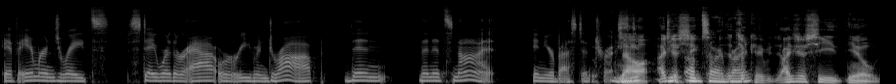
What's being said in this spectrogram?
if Ameren's rates stay where they're at or even drop, then then it's not in your best interest. No, I do- just see, I'm sorry, it's Brian. Okay. I just see, you know,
